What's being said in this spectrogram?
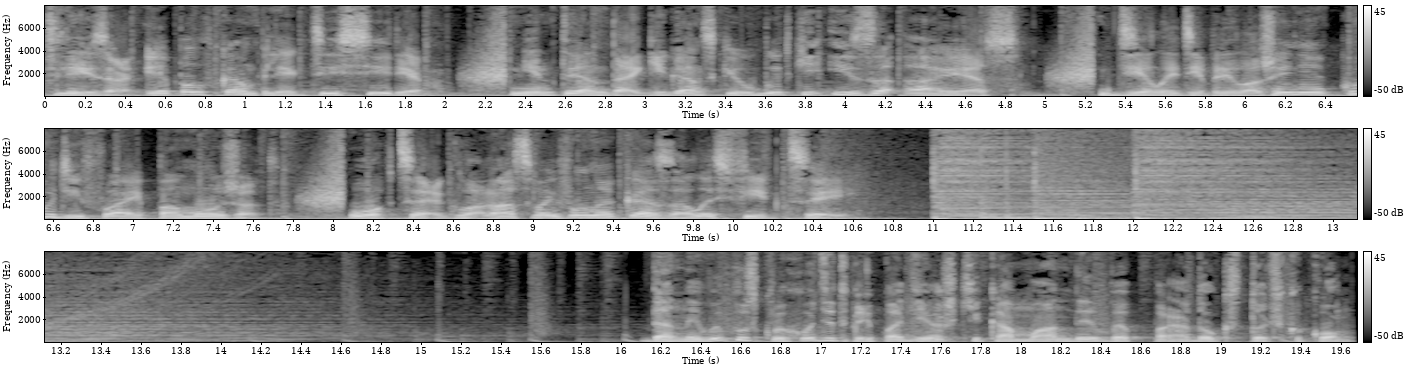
Телевизор Apple в комплекте Siri. Nintendo гигантские убытки из-за iOS. Делайте приложение Codify поможет. Опция GLONASS в iPhone оказалась фикцией. Данный выпуск выходит при поддержке команды webparadox.com.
